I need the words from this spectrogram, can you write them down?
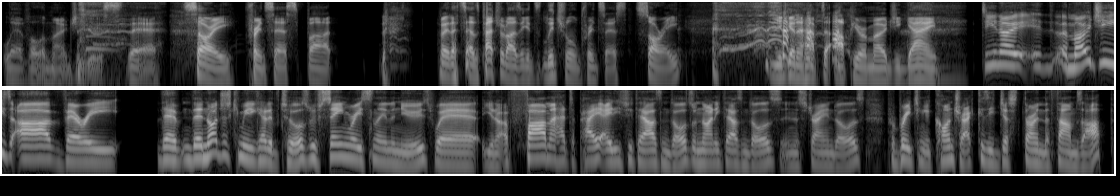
level emoji use there. Sorry, princess, but wait, that sounds patronising. It's literal princess. Sorry, you're going to have to up your emoji game. Do you know emojis are very they're they're not just communicative tools. We've seen recently in the news where you know a farmer had to pay eighty two thousand dollars or ninety thousand dollars in Australian dollars for breaching a contract because he'd just thrown the thumbs up,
